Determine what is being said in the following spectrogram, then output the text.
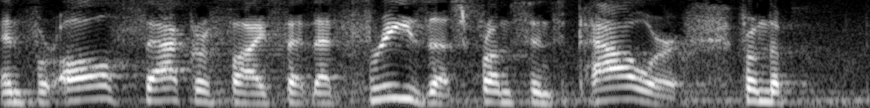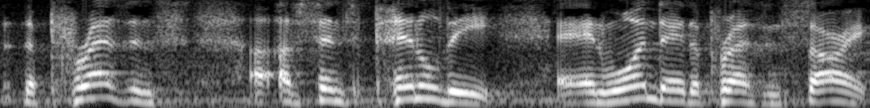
and for all sacrifice that, that frees us from sin's power, from the the presence uh, of sin's penalty, and one day the presence, sorry.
